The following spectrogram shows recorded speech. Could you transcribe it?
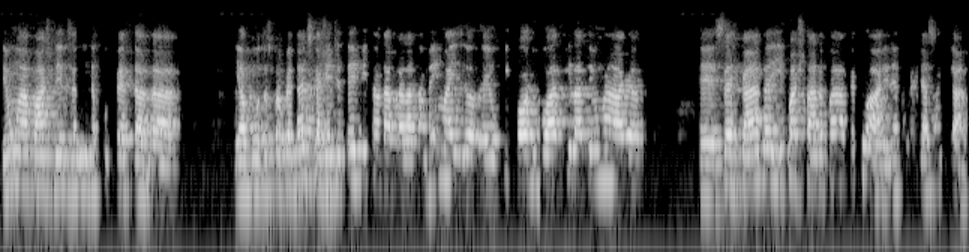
Tem uma parte deles ali na, perto da, da, em algumas outras propriedades que a gente até evita andar para lá também, mas é, o que corre o boato que lá tem uma área é, cercada e pastada para pecuária, né? Para criação de gado.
